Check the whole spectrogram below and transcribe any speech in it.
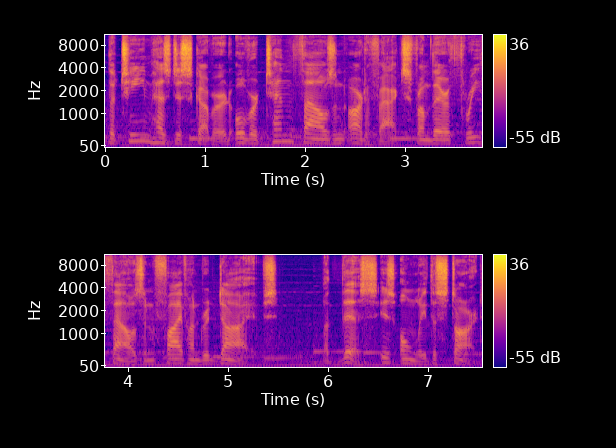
The team has discovered over 10,000 artifacts from their 3,500 dives, but this is only the start.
